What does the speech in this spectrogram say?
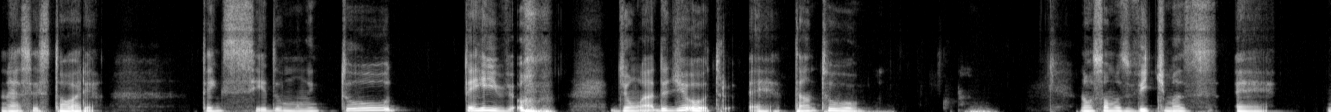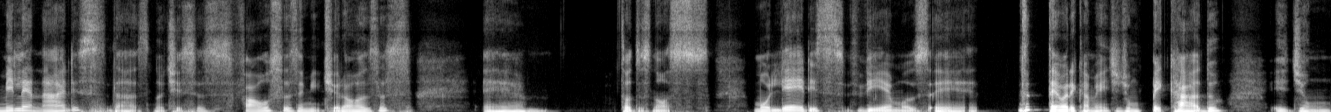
nessa história tem sido muito terrível. de um lado e de outro. É, tanto nós somos vítimas é, milenares das notícias falsas e mentirosas. É, todos nós, mulheres, viemos é, teoricamente de um pecado e de um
